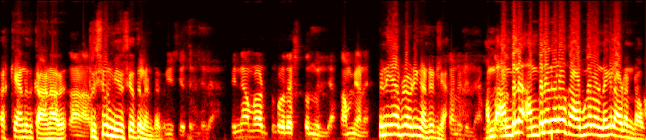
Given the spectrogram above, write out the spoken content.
ഒക്കെയാണ് ഇത് കാണാറ്. കാണാം തൃശ്ശൂർ മ്യൂസിയത്തിലുണ്ട് ഇത്. പിന്നെ നമ്മുടെ അടുത്ത പ്രദേശത്തൊന്നും ഇല്ല കമ്മിയാണ്. പിന്നെ ഞാൻ ഇവിടെ എവിടെയും കണ്ടിട്ടില്ല. കണ്ടിട്ടില്ല. അമ്പല അമ്പലങ്ങളോ കാവുകളോ ഉണ്ടെങ്കിൽ അവിടെ ഉണ്ടാവും?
